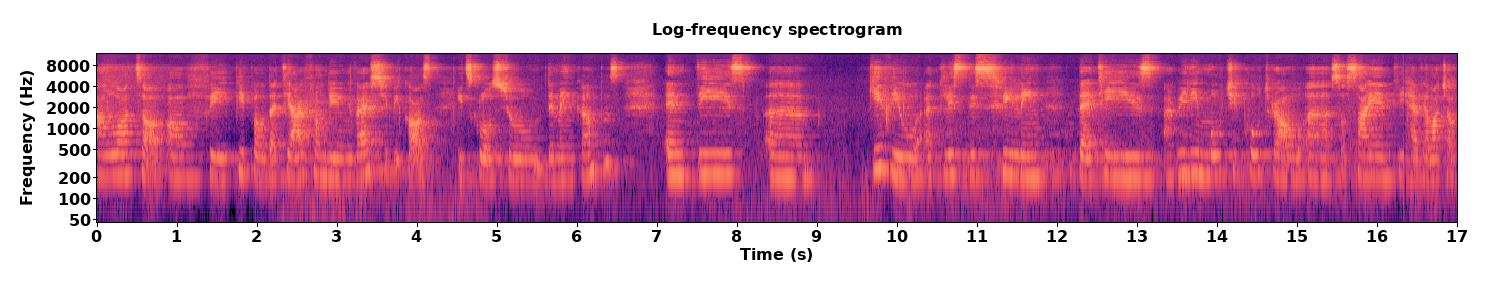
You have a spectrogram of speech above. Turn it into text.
a lot of, of people that are from the university because it's close to the main campus and these uh, give you at least this feeling that is a really multicultural uh, society, have a lot of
